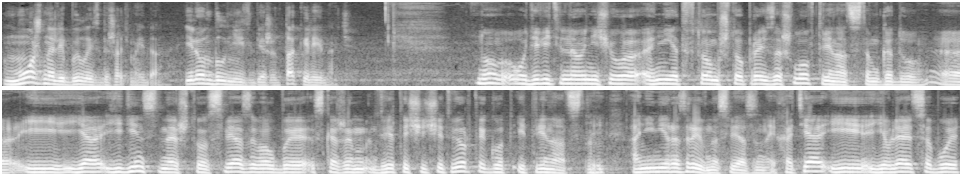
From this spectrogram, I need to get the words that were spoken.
Можно ли было избежать Майдана? Или он был неизбежен, так или иначе? Ну, удивительного ничего нет в том, что произошло в 2013 году. Э, И я единственное, что связывал бы, скажем, 2004 год и 2013. Они неразрывно связаны, хотя и являются собой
